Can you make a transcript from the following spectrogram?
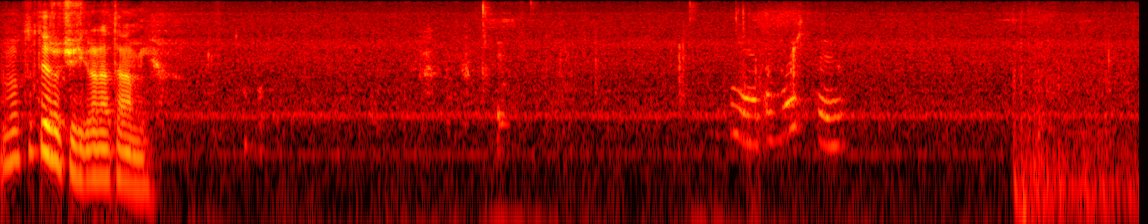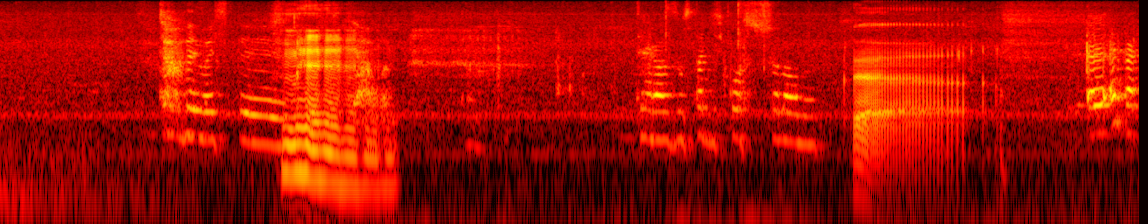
No to ty rzucić granatami. byłeś ty. Miałem. Teraz zostaniesz postrzelony. E, Erpek.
